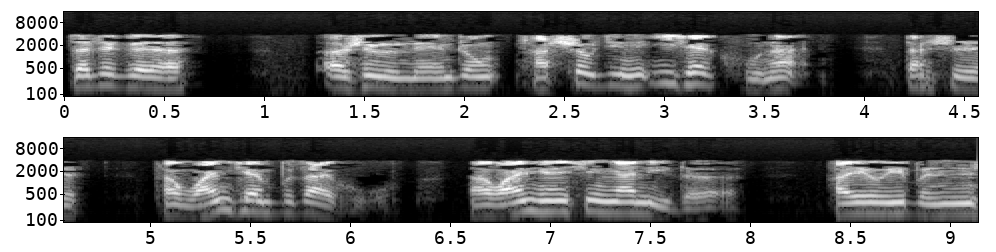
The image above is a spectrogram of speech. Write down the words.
在这个二十六年中，他受尽了一些苦难，但是他完全不在乎，他完全心安理得。”还有一本，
